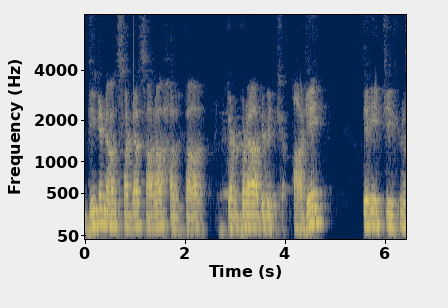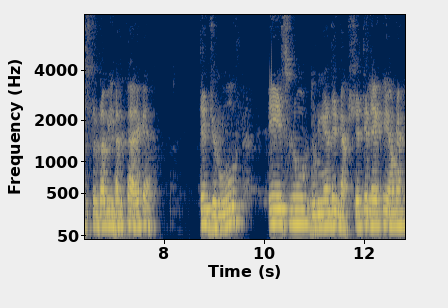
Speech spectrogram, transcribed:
ਜਿਹਦੇ ਨਾਲ ਸਾਡਾ ਸਾਰਾ ਹਲਕਾ ਗੜਬੜਾ ਦੇ ਵਿੱਚ ਆ ਜੇ, ਤੇ ਇਹ ਚੀਫ ਮਿਨਿਸਟਰ ਦਾ ਵੀ ਹਲਕਾ ਹੈਗਾ। ਤੇ ਜ਼ਰੂਰ ਇਸ ਨੂੰ ਦੁਨੀਆ ਦੇ ਨਕਸ਼ੇ ਤੇ ਲੈ ਕੇ ਆਉਣਾ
